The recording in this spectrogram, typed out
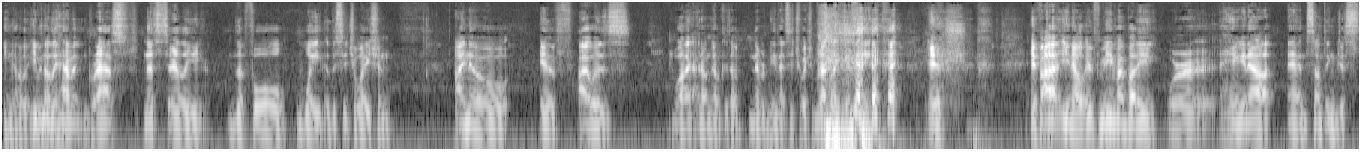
you know, even though they haven't grasped necessarily the full weight of the situation, I know if I was, well, I, I don't know because I've never been in that situation, but I'd like to think if if I, you know, if me and my buddy were hanging out and something just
